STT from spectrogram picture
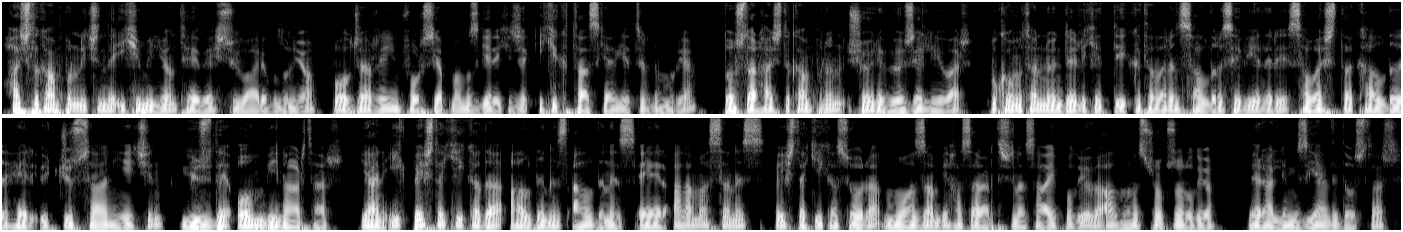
Haçlı kampının içinde 2 milyon T5 süvari bulunuyor. Bolca reinforce yapmamız gerekecek. İki kıta asker getirdim buraya. Dostlar Haçlı kampının şöyle bir özelliği var. Bu komutanın önderlik ettiği kıtaların saldırı seviyeleri savaşta kaldığı her 300 saniye için %10.000 artar. Yani ilk 5 dakikada aldınız aldınız. Eğer alamazsanız 5 dakika sonra muazzam bir hasar artışına sahip oluyor ve almanız çok zor oluyor. Ve rallimiz geldi dostlar.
